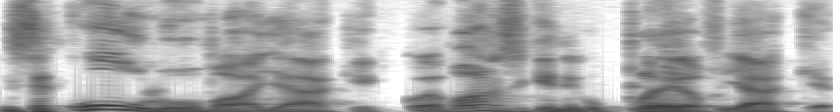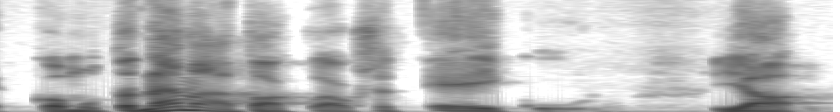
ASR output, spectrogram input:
Niin se kuuluu vaan jääkiekkoon ja varsinkin niin kuin playoff-jääkiekkoon, mutta nämä taklaukset ei kuulu. Ja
